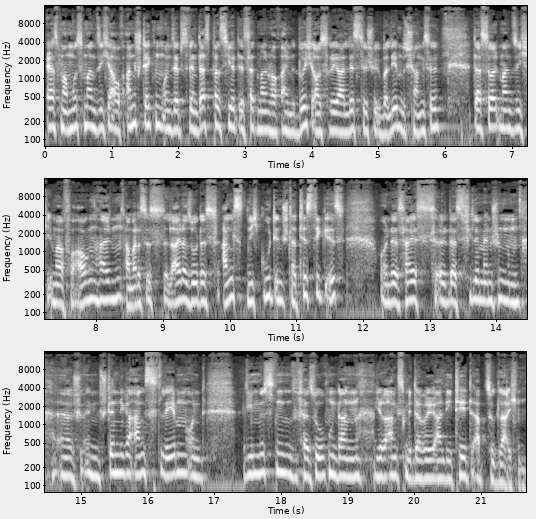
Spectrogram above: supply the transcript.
Erstmal muss man sich ja auch anstecken und selbst wenn das passiert ist, hat man noch eine durchaus realistische Überlebenschance. Das sollte man sich immer vor Augen halten. Aber das ist leider so, dass Angst nicht gut in Statistik ist und das heißt, äh, dass viele Menschen äh, in ständiger Angst leben und die müssten versuchen, dann ihre Angst mit der Realität abzugleichen.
